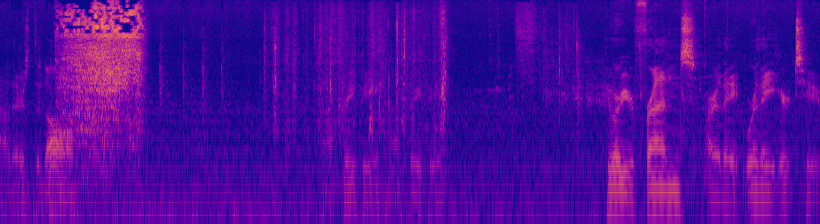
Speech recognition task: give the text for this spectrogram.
Oh, there's the doll. Not creepy, not creepy. Who are your friends? Are they were they here too?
